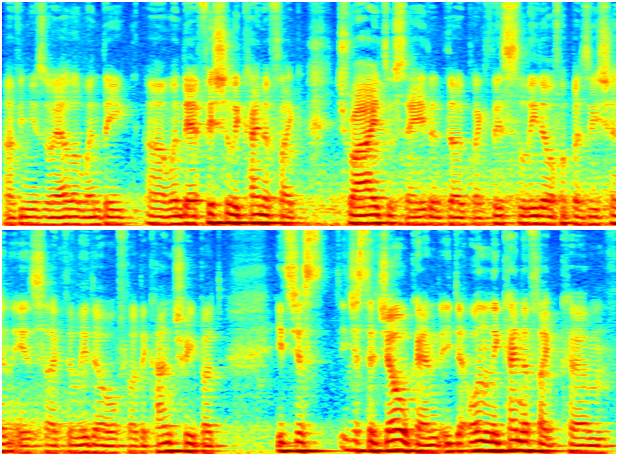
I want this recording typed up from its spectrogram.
uh, Venezuela when they uh, when they officially kind of like try to say that the like this leader of opposition is like the leader of uh, the country. But it's just it's just a joke and it only kind of like um,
